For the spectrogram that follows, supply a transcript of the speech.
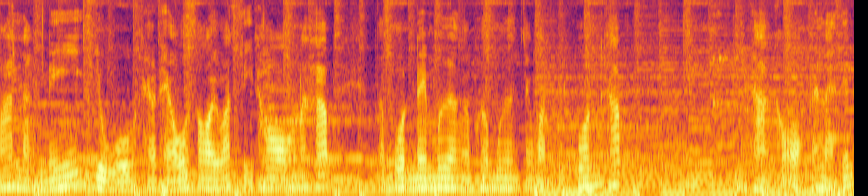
บ้านหลังนี้อยู่แถวแถวซอยวัดสีทองนะครับตำบลในเมืองอำเภอเมืองจังหวัดอุบลครับมีทางเข้าออกได้หลายเส้น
